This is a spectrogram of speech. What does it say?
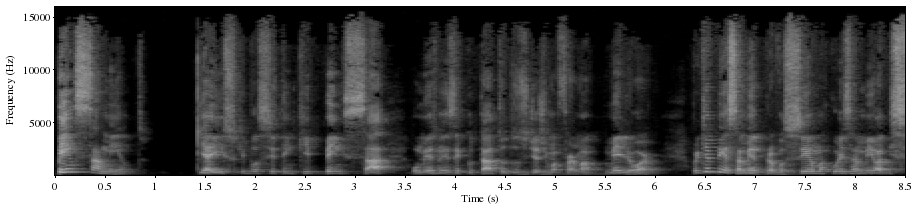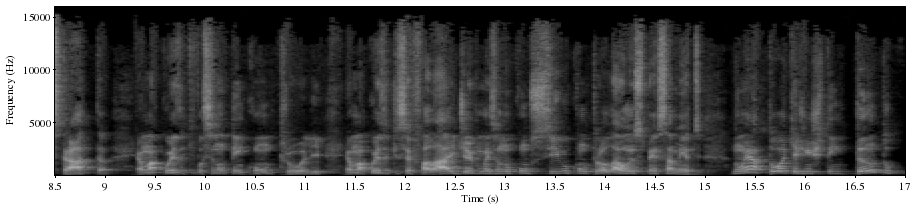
Pensamento. E é isso que você tem que pensar ou mesmo executar todos os dias de uma forma melhor. Porque pensamento para você é uma coisa meio abstrata, é uma coisa que você não tem controle, é uma coisa que você fala, ai Diego, mas eu não consigo controlar os meus pensamentos. Não é à toa que a gente tem tanto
